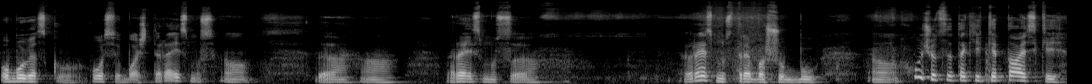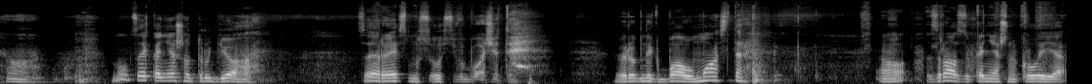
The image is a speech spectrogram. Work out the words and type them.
Обов'язково. Ось ви бачите рейсмус. Рейсмус. е, Рейсмус треба, щоб був. Хочу це такий китайський. Ну, це, звісно, трудяга. Це рейсмус, ось ви бачите. Виробник Baumeister. Зразу, звісно, коли я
